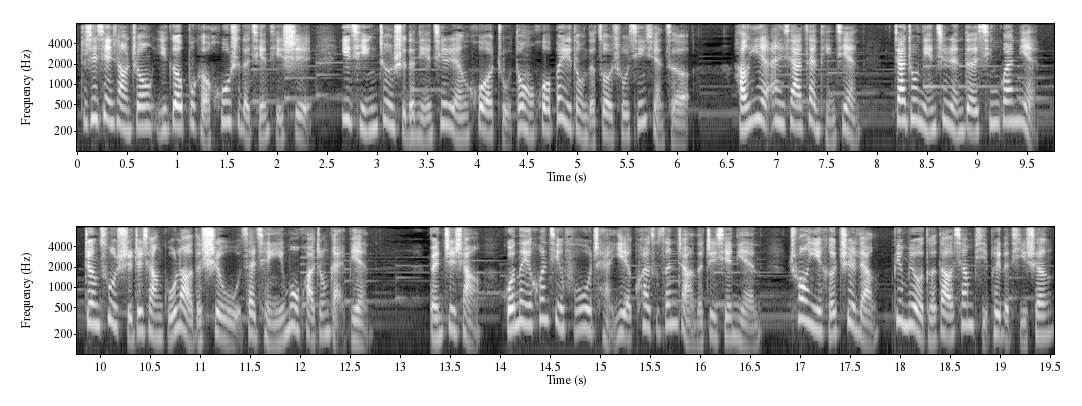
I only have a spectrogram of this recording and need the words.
这些现象中，一个不可忽视的前提是，疫情正使得年轻人或主动或被动地做出新选择，行业按下暂停键，加重年轻人的新观念，正促使这项古老的事物在潜移默化中改变。本质上，国内婚庆服务产业快速增长的这些年，创意和质量并没有得到相匹配的提升，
